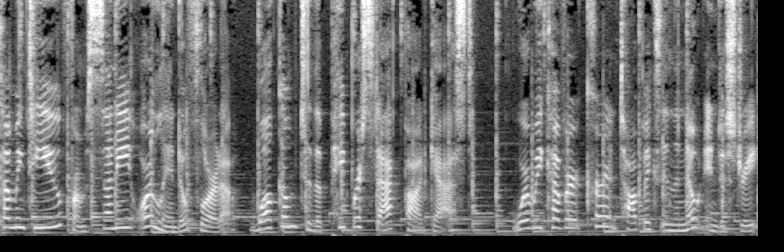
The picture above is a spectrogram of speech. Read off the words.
Coming to you from sunny Orlando, Florida. Welcome to the Paper Stack Podcast, where we cover current topics in the note industry,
